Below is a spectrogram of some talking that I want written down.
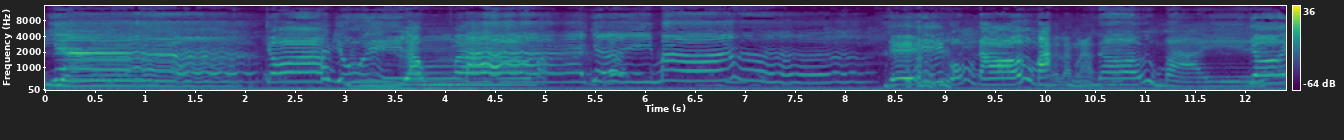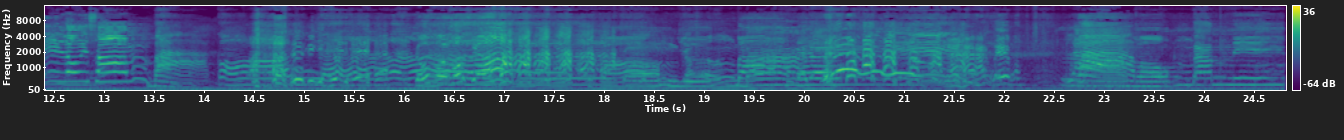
gia. Cho vui lòng mà. với má. Chị cũng nở mặt nở mày. Với lối xóm bà con đủ mười phút chưa? Còn dượng ba đây. Là một thanh niên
